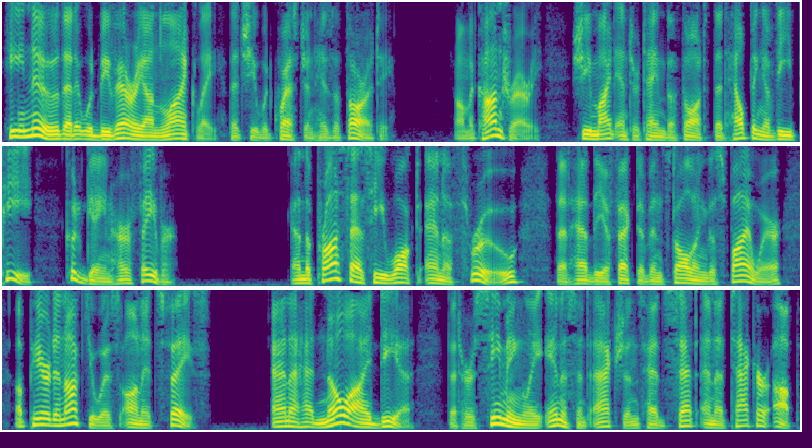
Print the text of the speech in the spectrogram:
he knew that it would be very unlikely that she would question his authority. On the contrary, she might entertain the thought that helping a VP could gain her favor. And the process he walked Anna through, that had the effect of installing the spyware, appeared innocuous on its face. Anna had no idea that her seemingly innocent actions had set an attacker up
